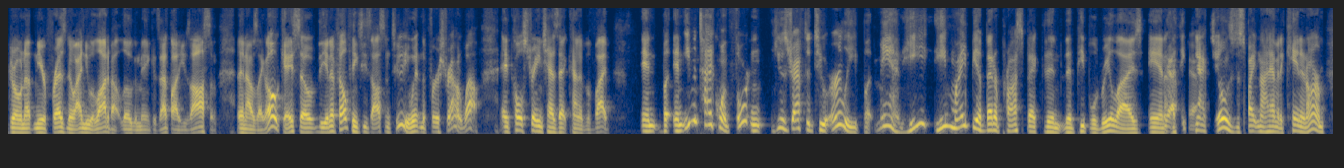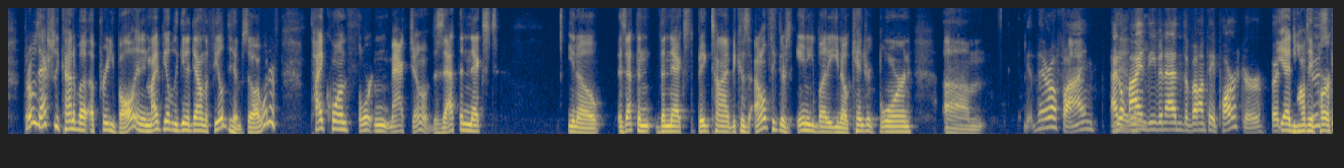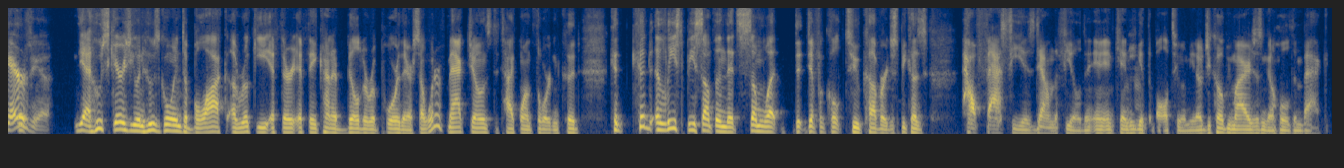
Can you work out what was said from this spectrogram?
growing up near Fresno, I knew a lot about Logan Mankins. I thought he was awesome. And I was like, oh, okay, so the NFL thinks he's awesome too. He went in the first round. Wow. And Cole Strange has that kind of a vibe. And but and even Tyquan Thornton, he was drafted too early, but man, he he might be a better prospect than than people realize. And yeah, I think yeah. Mac Jones, despite not having a cannon arm, throws actually kind of a, a, pretty ball, and he might be able to get it down the field to him. So I wonder if Tyquan Thornton, Mac Jones, is that the next, you know, is that the the next big time? Because I don't think there's anybody, you know, Kendrick Bourne. Um, they're all fine. I don't mind even adding DeVante Parker, but yeah, DeVante Parker scares you yeah, who scares you and who's going to block a rookie if they're if they kind of build a rapport there. So I wonder if Mac Jones to Tyquan Thornton could could could at least be something that's somewhat d- difficult to cover just because how fast he is down the field and, and can he mm-hmm. get the ball to him. You know, Jakobi Myers isn't going to hold him back.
